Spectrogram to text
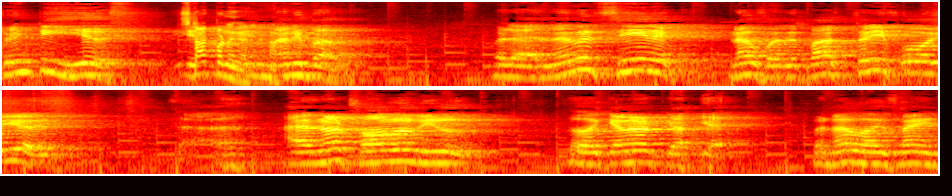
20 years Start in, பண்ணுங்க. in Manipur. But I have never seen it. Now, for the past three, four years, uh, I have not followed you, so I cannot come here. But now I find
